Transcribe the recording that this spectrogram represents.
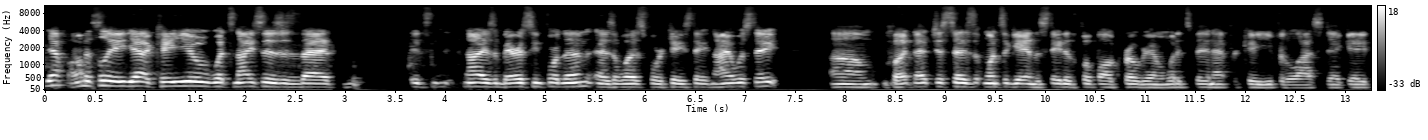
Yeah, honestly, yeah. KU. What's nice is is that it's not as embarrassing for them as it was for K State and Iowa State. Um, but that just says once again the state of the football program and what it's been at for KU for the last decade.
